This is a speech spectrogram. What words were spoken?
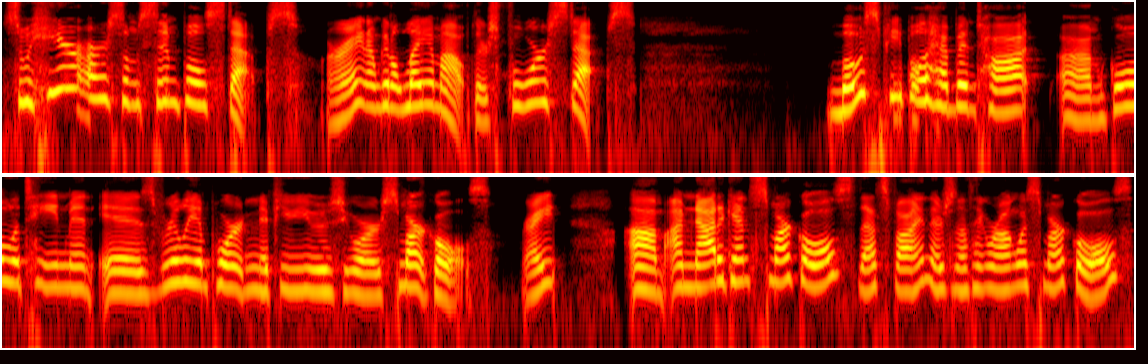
So here are some simple steps. All right? I'm going to lay them out. There's four steps. Most people have been taught um, goal attainment is really important if you use your SMART goals, right? Um, I'm not against SMART goals. That's fine. There's nothing wrong with SMART goals.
